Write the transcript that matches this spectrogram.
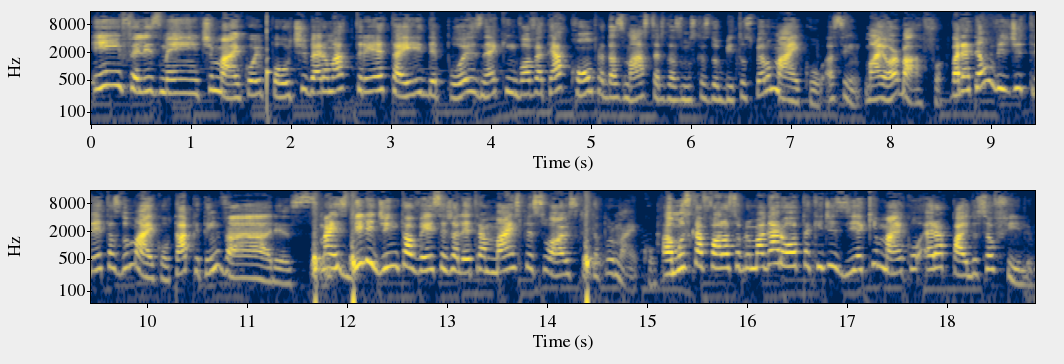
Infelizmente, Michael e Paul tiveram uma treta aí depois, né, que envolve até a compra das masters das músicas do Beatles pelo Michael, assim, maior bafo. Vale até um vídeo de tretas do Michael, tá? Porque tem várias. Mas Billie Jean talvez seja a letra mais pessoal escrita por Michael. A música fala sobre uma garota que dizia que Michael era pai do seu filho.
